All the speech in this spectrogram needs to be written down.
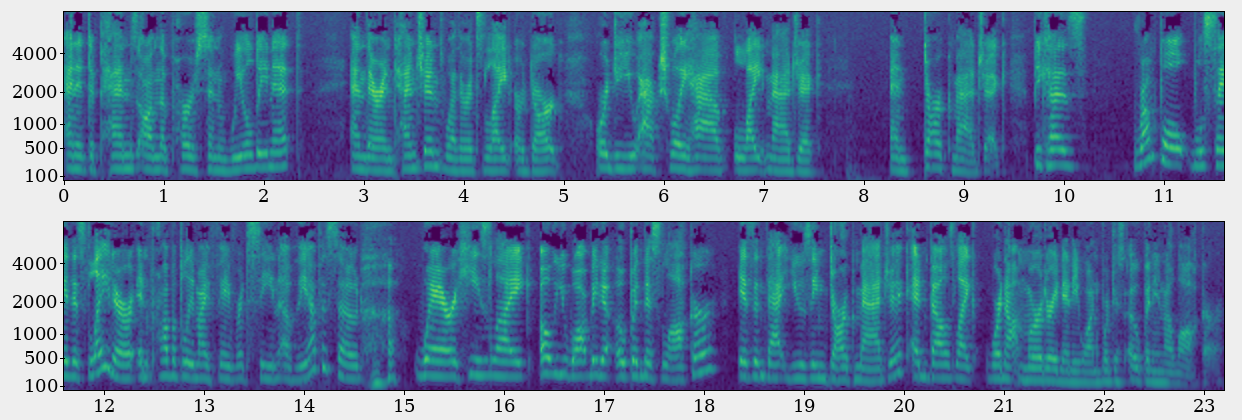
and it depends on the person wielding it and their intentions, whether it's light or dark? Or do you actually have light magic and dark magic? Because Rumple will say this later in probably my favorite scene of the episode, where he's like, Oh, you want me to open this locker? Isn't that using dark magic? And Belle's like, We're not murdering anyone, we're just opening a locker.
